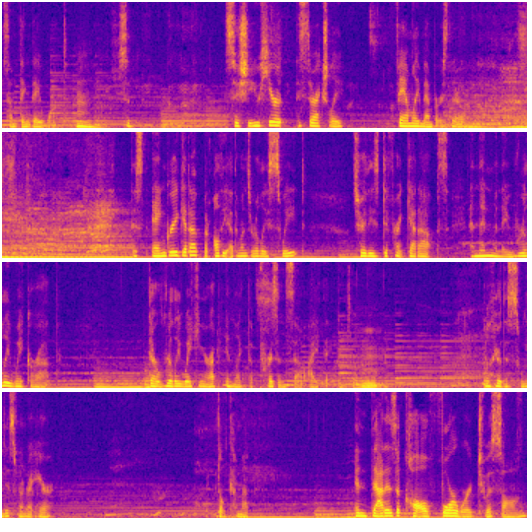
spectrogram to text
something they want. Hmm. So, so she, you hear these are actually family members that are this angry get up, but all the other ones are really sweet. So these different get ups. And then when they really wake her up, they're really waking her up in like the prison cell, I think. Hmm. You'll hear the sweetest one right here. It'll come up. And that is a call forward to a song.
